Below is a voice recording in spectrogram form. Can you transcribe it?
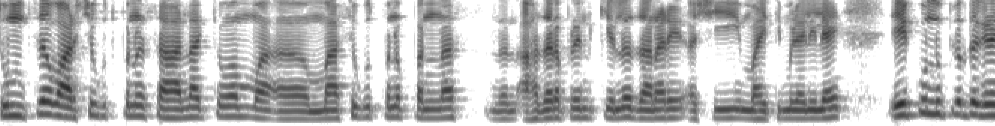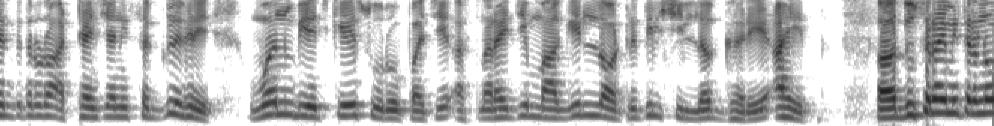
तुमचं वार्षिक उत्पन्न सहा लाख किंवा मा मासिक उत्पन्न पन्नास हजारापर्यंत केलं जाणार आहे अशी माहिती मिळालेली आहे. एकूण उपलब्ध घरे मित्रांनो अठ्ठ्याऐंशी आणि सगळी घरे वन बी एच के स्वरूपाची असणार आहे जी मागील लॉटरीतील शिल्लक घरे आहेत. दुसरा आहे मित्रांनो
